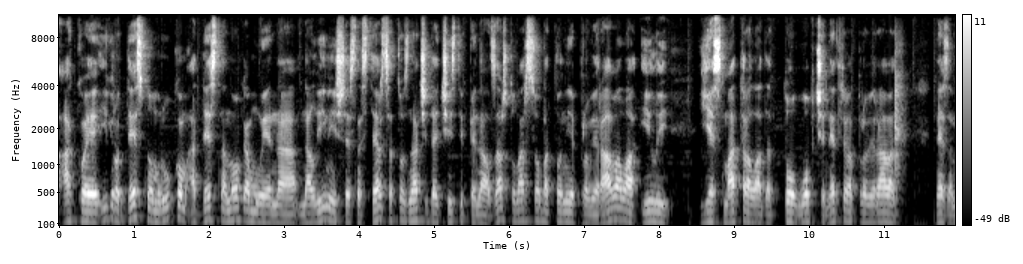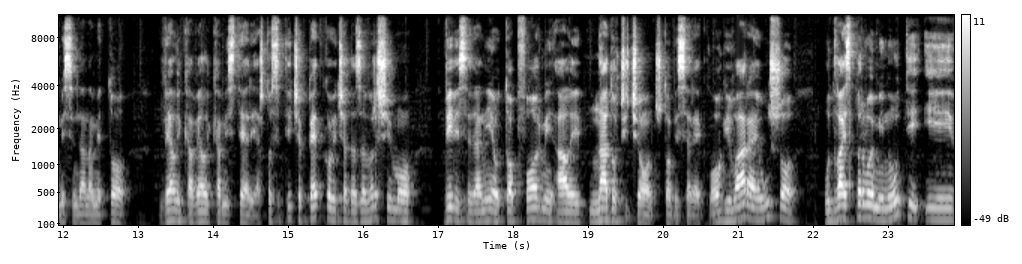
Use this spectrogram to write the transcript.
ako je igrao desnom rukom, a desna noga mu je na, na liniji 16 to znači da je čisti penal. Zašto VAR soba to nije provjeravala ili je smatrala da to uopće ne treba provjeravati. Ne znam, mislim da nam je to velika, velika misterija. Što se tiče Petkovića, da završimo, vidi se da nije u top formi, ali nadoći će on, što bi se reklo. Ogivara je ušao u 21. minuti i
